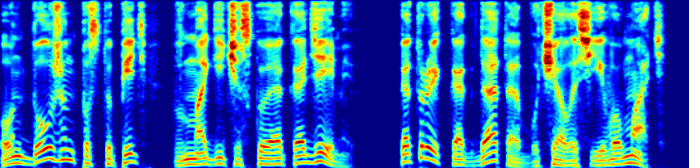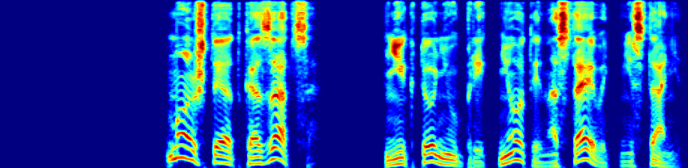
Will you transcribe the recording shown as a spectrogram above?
он должен поступить в магическую академию, в которой когда-то обучалась его мать. Может и отказаться. Никто не упрекнет и настаивать не станет.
